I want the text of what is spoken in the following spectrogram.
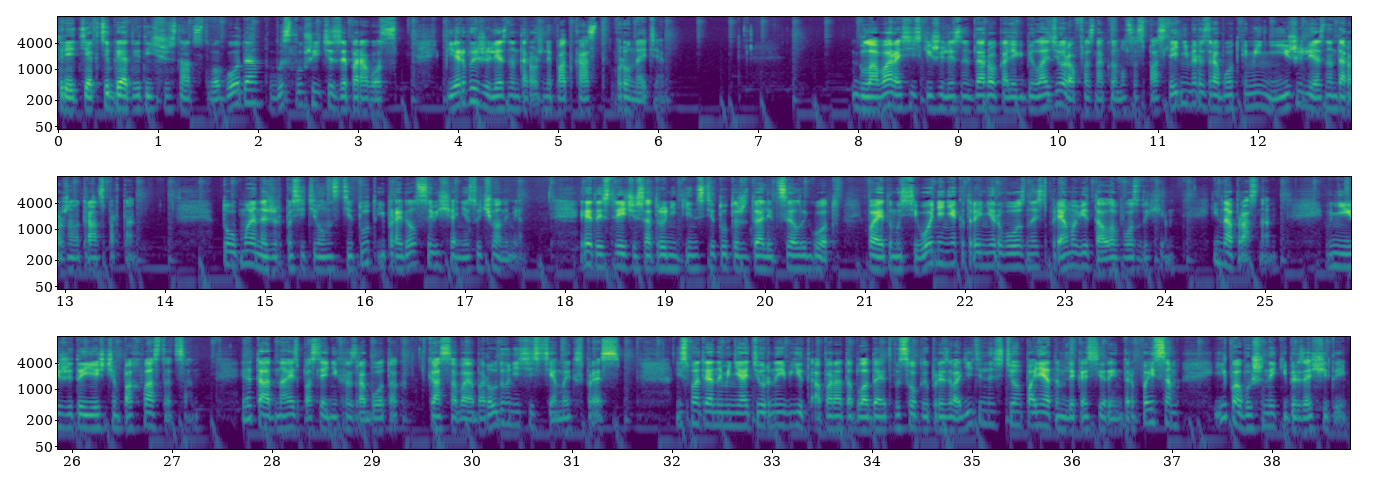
3 октября 2016 года вы слушаете «The Паровоз», первый железнодорожный подкаст в Рунете. Глава российских железных дорог Олег Белозеров ознакомился с последними разработками НИИ железнодорожного транспорта – Топ-менеджер посетил институт и провел совещание с учеными. Этой встречи сотрудники института ждали целый год, поэтому сегодня некоторая нервозность прямо витала в воздухе. И напрасно. В ней же-то есть чем похвастаться. Это одна из последних разработок – кассовое оборудование системы «Экспресс». Несмотря на миниатюрный вид, аппарат обладает высокой производительностью, понятным для кассира интерфейсом и повышенной киберзащитой.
